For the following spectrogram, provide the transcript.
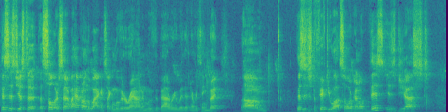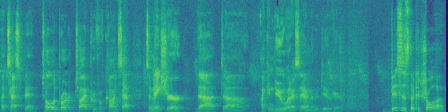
This is just a, a, solar setup. I have it on the wagon so I can move it around and move the battery with it and everything. But um, this is just a 50 watt solar panel. This is just a test bed, total prototype, proof of concept to make sure that uh, I can do what I say I'm going to do here. This is the control hub.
